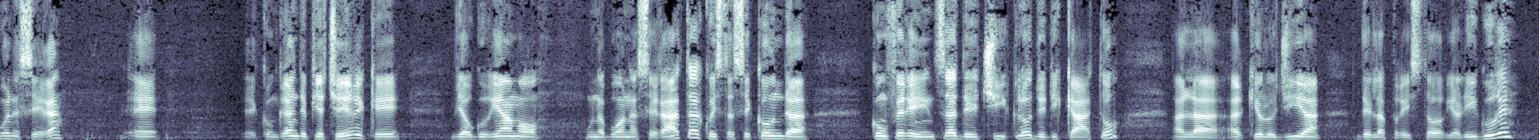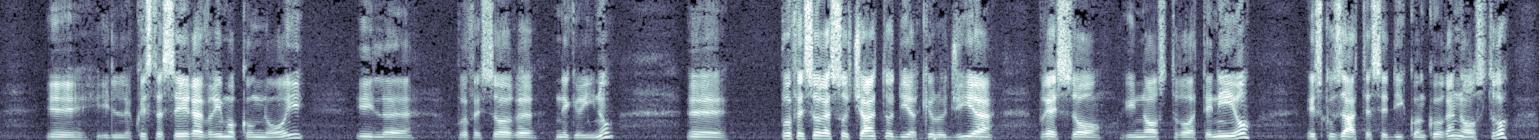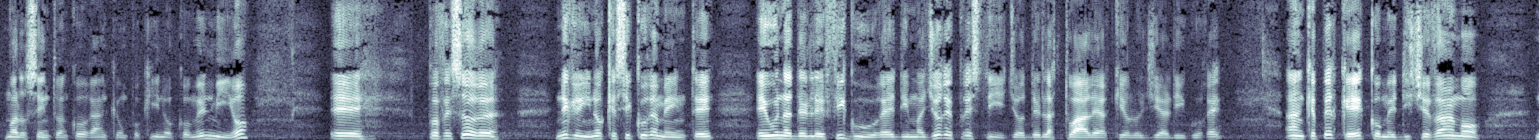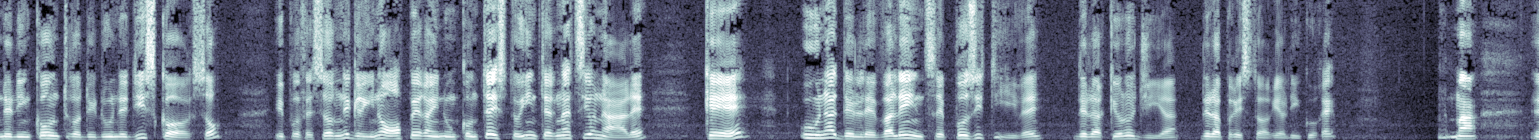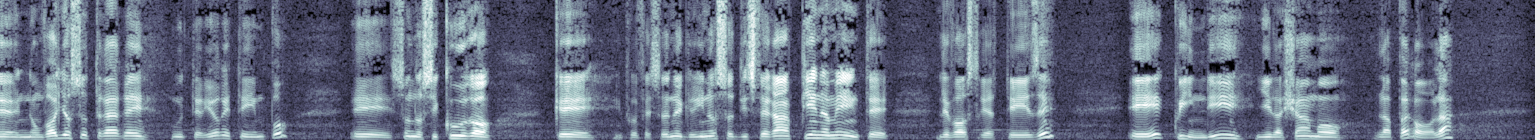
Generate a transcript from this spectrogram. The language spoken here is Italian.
Buonasera, è, con grande piacere che vi auguriamo una buona serata a questa seconda conferenza del ciclo dedicato all'archeologia della preistoria ligure. Il, questa sera avremo con noi il professor Negrino, eh, professore associato di archeologia presso il nostro Ateneo e scusate se dico ancora nostro, ma lo sento ancora anche un pochino come il mio, eh, professor Negrino che sicuramente è una delle figure di maggiore prestigio dell'attuale archeologia ligure, anche perché, come dicevamo nell'incontro di lunedì scorso, il professor Negrino opera in un contesto internazionale che è una delle valenze positive dell'archeologia della preistoria ligure. Ma eh, non voglio sottrarre ulteriore tempo e sono sicuro che il professor Negrino soddisferà pienamente le vostre attese e quindi gli lasciamo la parola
